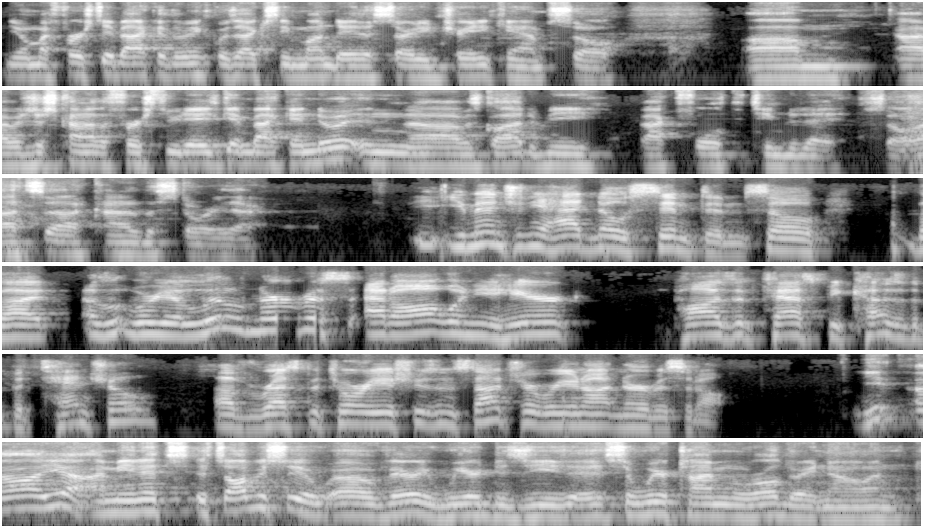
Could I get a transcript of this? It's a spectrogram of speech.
you know, my first day back at the rink was actually Monday, the starting training camp. So um, I was just kind of the first three days getting back into it. And uh, I was glad to be back full with the team today. So that's uh, kind of the story there. You mentioned you had no symptoms. So but were you a little nervous at all when you hear positive test because of the potential of respiratory issues and such, or were you not nervous at all? Yeah, uh, yeah. I mean, it's it's obviously a, a, very weird disease. It's a weird time in the world right now, and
